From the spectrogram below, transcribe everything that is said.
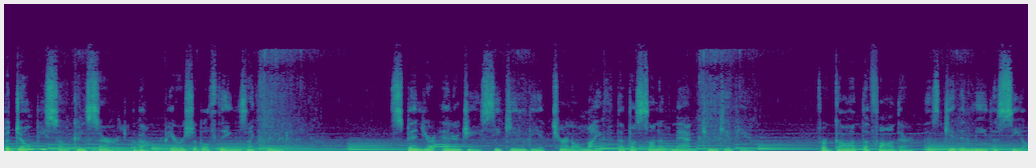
But don't be so concerned about perishable things like food Spend your energy seeking the eternal life that the Son of Man can give you. For God the Father has given me the seal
